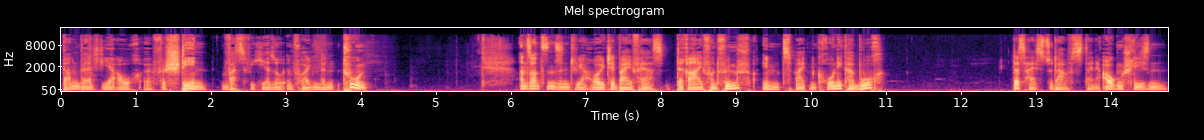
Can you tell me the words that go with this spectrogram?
Dann werdet ihr auch äh, verstehen, was wir hier so im Folgenden tun. Ansonsten sind wir heute bei Vers 3 von 5 im zweiten Chronikerbuch. Das heißt, du darfst deine Augen schließen,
